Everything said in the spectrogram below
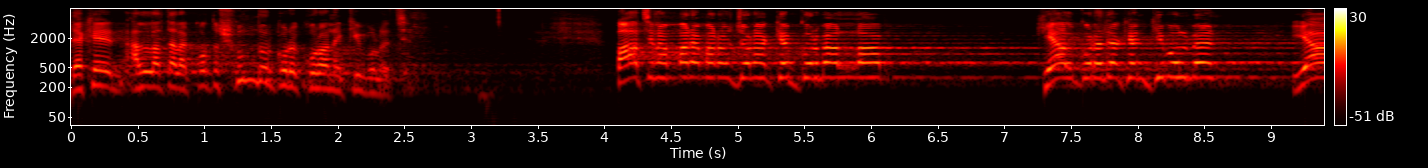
দেখেন আল্লাহ তালা কত সুন্দর করে কোরআনে কি বলেছে পাঁচ নম্বরে মানুষজন আক্ষেপ করবে, আল্লাহ, খেয়াল করে দেখেন কি বলবেন? ইয়া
